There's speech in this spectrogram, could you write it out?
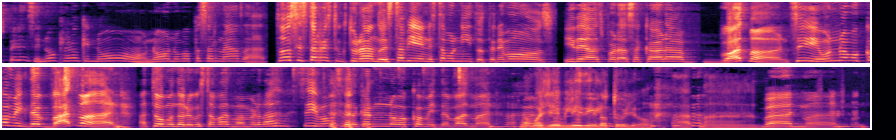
espérense, no, claro que no, no, no va a pasar nada. Todo se está reestructurando, está bien, está bonito, tenemos ideas para sacar a Batman. Sí, un nuevo cómic de Batman. A todo el mundo le gusta Batman, ¿verdad? Sí, vamos a sacar un nuevo cómic de Batman. Vamos, Jim Lee, di lo tuyo. Batman. Batman.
